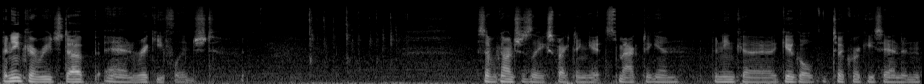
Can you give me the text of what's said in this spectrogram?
Beninka reached up and Ricky flinched. Subconsciously expecting to get smacked again. Beninka giggled, took Ricky's hand, and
